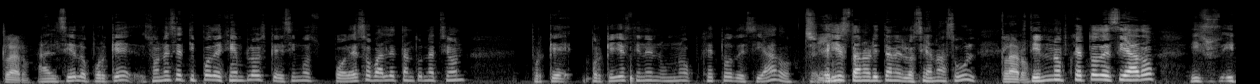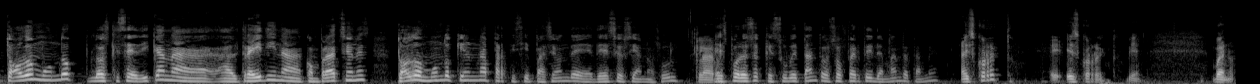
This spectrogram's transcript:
Claro. al cielo. porque Son ese tipo de ejemplos que decimos, por eso vale tanto una acción, porque porque ellos tienen un objeto deseado. Sí. Ellos están ahorita en el océano azul. Claro. Tienen un objeto deseado y, y todo mundo, los que se dedican a- al trading, a comprar acciones, todo mundo quiere una participación de, de ese océano azul. Claro. Es por eso que sube tanto, es oferta y demanda también. Es correcto, e- es correcto, bien. Bueno,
